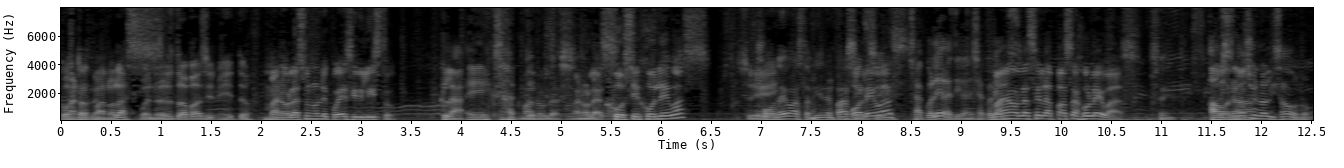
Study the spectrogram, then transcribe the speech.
Costas Manolás. Bueno, eso está fácil, mijito. Manolás uno le puede decir y listo. Cla- eh, exacto. Manolás. Manolás. José Jolevas. Sí. Jolevas también es fácil. Jolevas. sí. Sacolevas, digan, sacolevas. Manolás se la pasa a Jolevas. Sí. Ahora, Es nacionalizado, ¿no?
